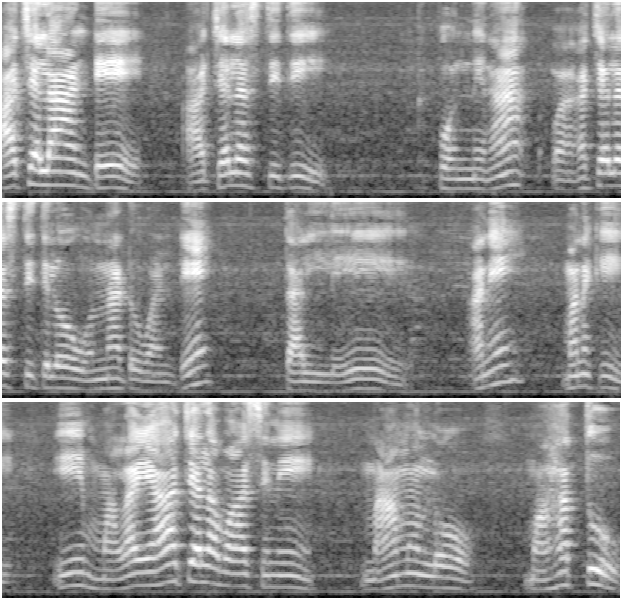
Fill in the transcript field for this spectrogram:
అచల అంటే అచల స్థితి పొందిన అచల స్థితిలో ఉన్నటువంటి తల్లి అని మనకి ఈ మలయాచల వాసిని నామంలో మహత్తు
